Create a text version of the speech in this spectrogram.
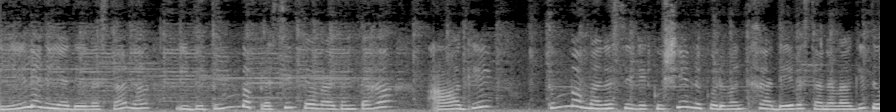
ಏಳನೆಯ ದೇವಸ್ಥಾನ, ಇದು ತುಂಬ ಪ್ರಸಿದ್ಧವಾದಂತಹ, ಹಾಗೆ ತುಂಬ ಮನಸ್ಸಿಗೆ ಖುಷಿಯನ್ನು ಕೊಡುವಂತಹ ದೇವಸ್ಥಾನವಾಗಿದ್ದು,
